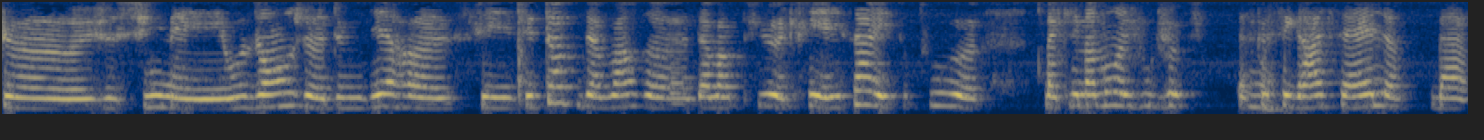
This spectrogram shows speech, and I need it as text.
que je suis mais aux anges de me dire euh, c'est top d'avoir euh, d'avoir pu créer ça et surtout bah, que les mamans elles jouent le jeu parce que c'est grâce à elle bah,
